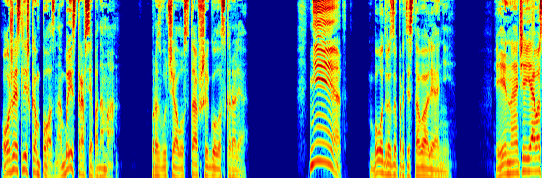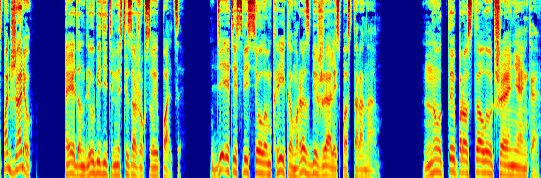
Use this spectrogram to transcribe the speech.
уже слишком поздно, быстро все по домам!» Прозвучал уставший голос короля. «Нет!» — бодро запротестовали они. «Иначе я вас поджарю!» Эйден для убедительности зажег свои пальцы. Дети с веселым криком разбежались по сторонам. «Ну ты просто лучшая нянька!»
